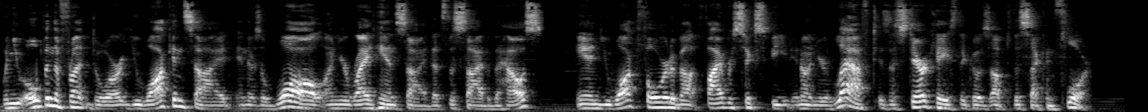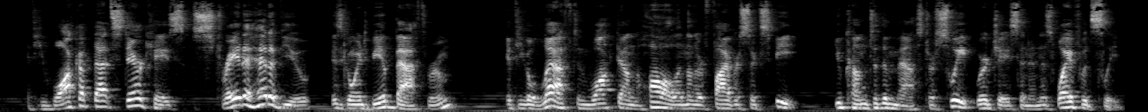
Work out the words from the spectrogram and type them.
When you open the front door, you walk inside, and there's a wall on your right hand side. That's the side of the house. And you walk forward about five or six feet, and on your left is a staircase that goes up to the second floor. If you walk up that staircase, straight ahead of you is going to be a bathroom. If you go left and walk down the hall another five or six feet, you come to the master suite where Jason and his wife would sleep.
